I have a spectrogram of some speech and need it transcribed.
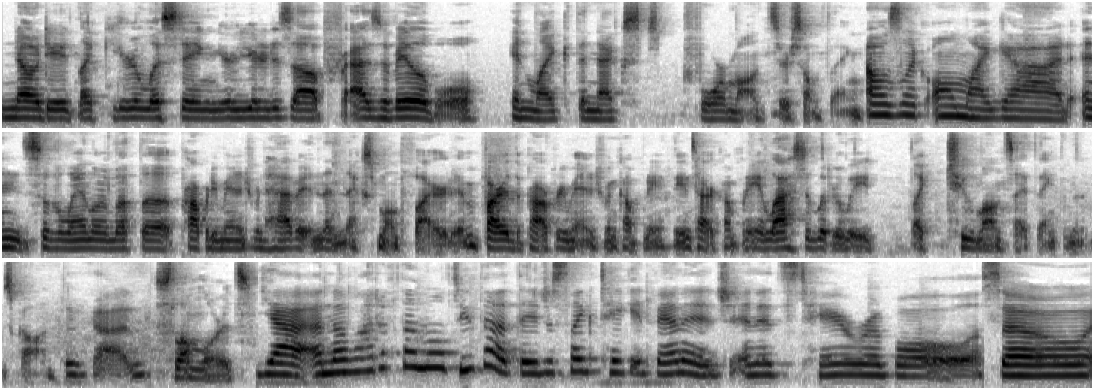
no dude like your listing your unit is up as available in like the next four months or something. I was like oh my god. And so the landlord let the property management have it and then next month fired him fired the property management company the entire company. It lasted literally like two months i think and then it was gone. Oh god. Slumlords. Yeah and a lot of them will do that. They just like take advantage and it's terrible. So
